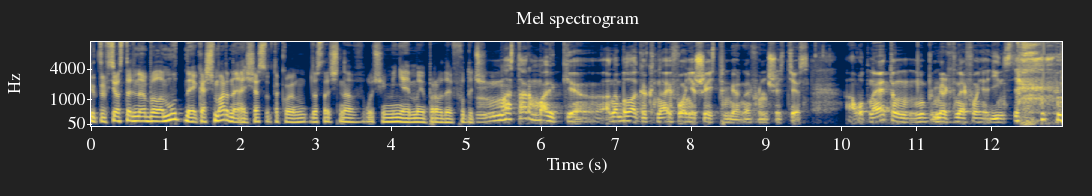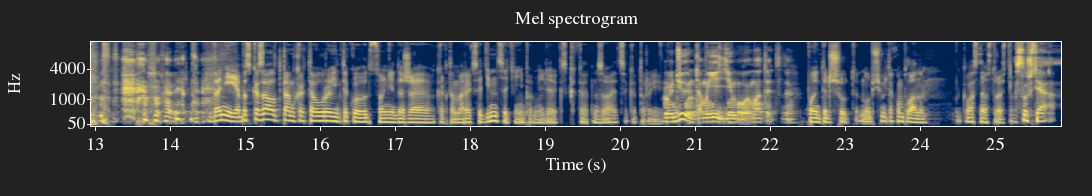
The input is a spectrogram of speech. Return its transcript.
как-то все остальное было мутное, кошмарное, а сейчас вот такое ну, достаточно очень меняемый, правда, футаж. На старом Mavic она была как на iPhone 6 примерно, iPhone 6s. А вот на этом, ну, примерно как на iPhone 11. Наверное. Да не, я бы сказал, там как-то уровень такой вот Sony даже, как там, RX 11, я не помню, или RX, как это называется, который... Ну, дюйм, там и есть дюймовая матрица, да. Point and shoot. Ну, в общем, таком плане. Классное устройство. Слушайте, а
